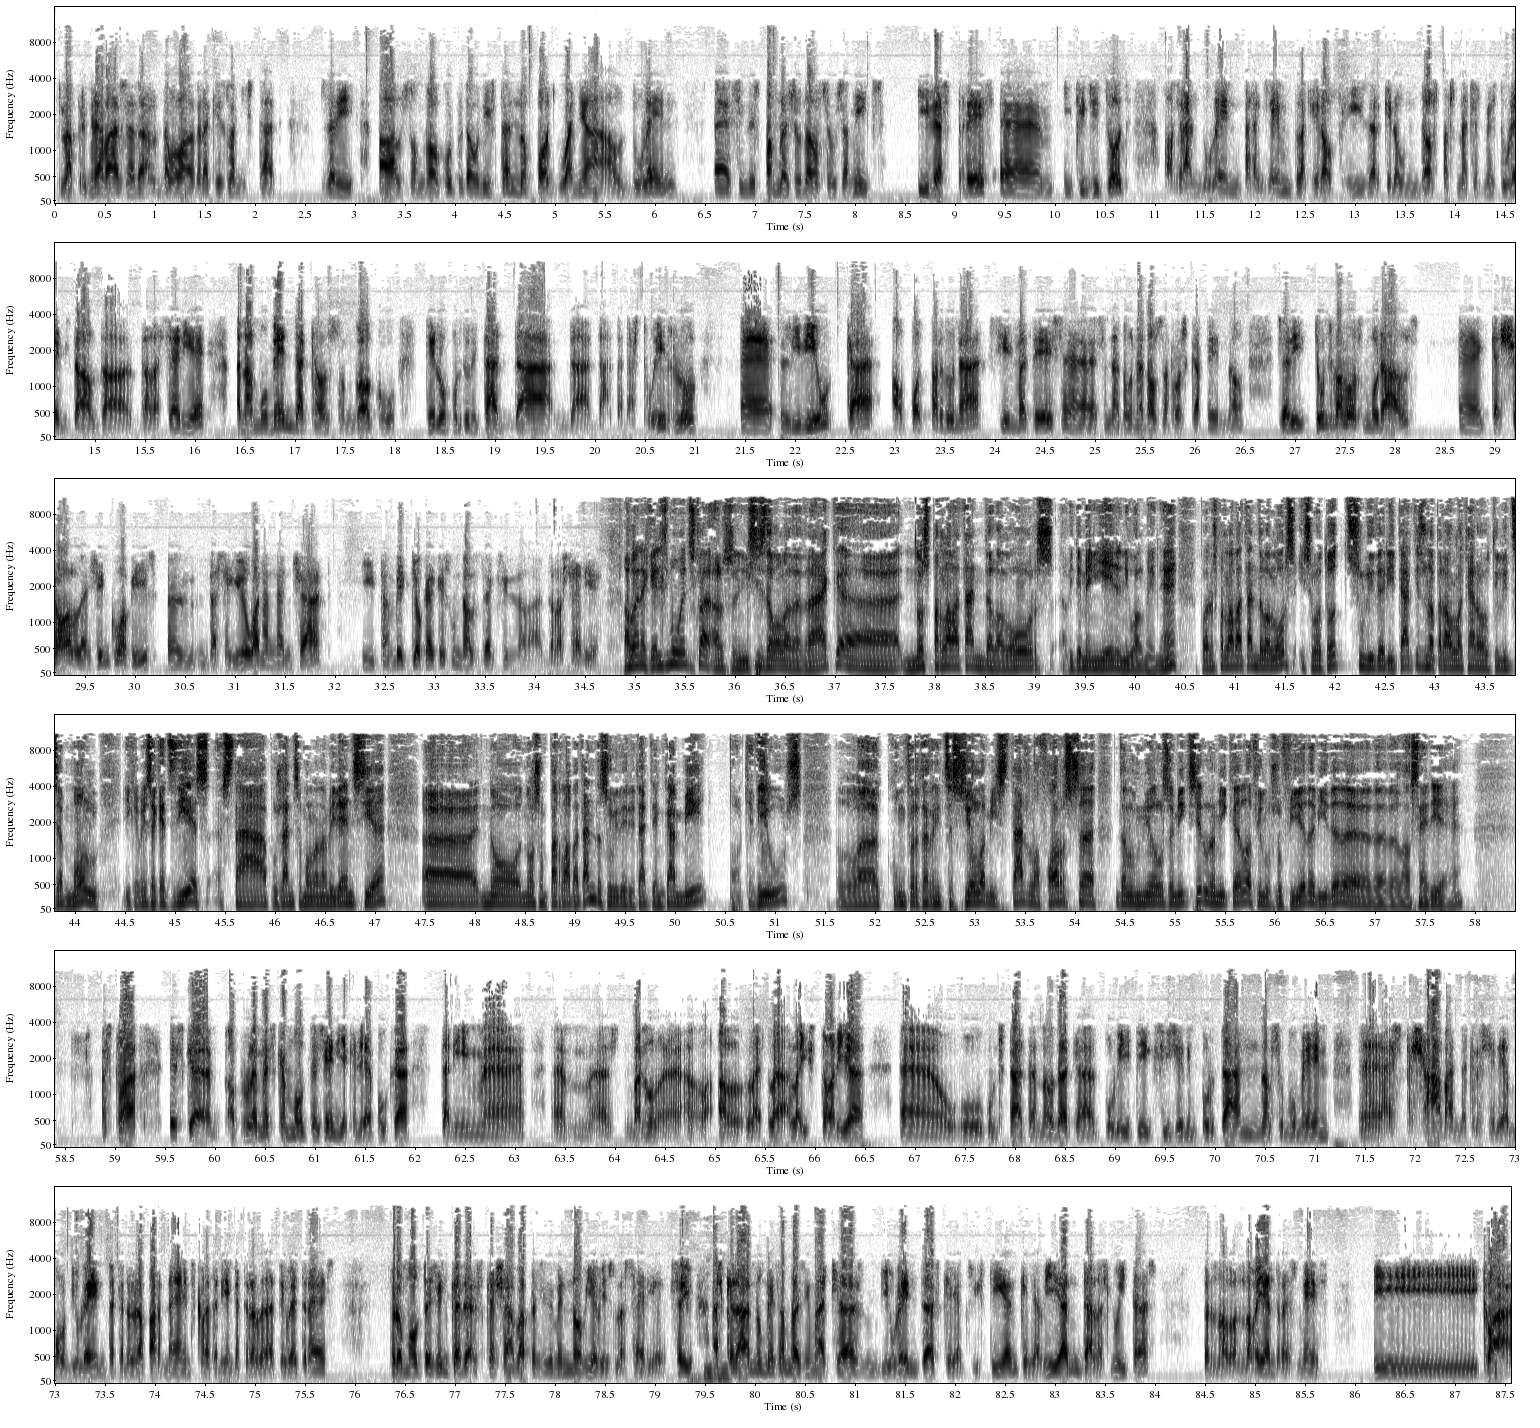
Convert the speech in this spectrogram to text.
la primera base de, de Bola de Drac és l'amistat. És a dir, el Son Goku, el protagonista, no pot guanyar el dolent eh, si no és amb l'ajuda dels seus amics. I després, eh, i fins i tot, el gran dolent, per exemple, que era el Freezer, que era un dels personatges més dolents de, de, de la sèrie, en el moment de que el Son Goku té l'oportunitat de, de, de, de destruir-lo, eh, li diu que el pot perdonar si ell mateix eh, se n'adona dels errors que ha fet, no? És a dir, té uns valors morals eh, que això, la gent que ho ha vist, eh, de seguida ho han enganxat i també jo crec que és un dels èxits de la, de la sèrie. Home, en aquells moments, clar, als inicis de Bola de Drac, eh, no es parlava tant de valors, evidentment hi eren igualment, eh? però es parlava tant de valors i sobretot solidaritat, que és una paraula que ara utilitzem molt i que més aquests dies està posant-se molt en evidència, eh, no, no se'n parlava tant de solidaritat i en canvi pel que dius, la confraternització, l'amistat, la força de la unió dels amics era una mica la filosofia de vida de, de, de la sèrie, eh? És clar, és que el problema és que molta gent, i a aquella època tenim, eh, eh, bueno, la, la, la, història eh, ho constata, no?, de que polítics i gent important en el seu moment eh, es queixaven de que la sèrie era molt violenta, que no era per nens, que la tenien que treure de TV3, però molta gent que es queixava precisament no havia vist la sèrie. És a dir, es quedaven només amb les imatges violentes que ja existien, que hi havien, de les lluites, però no, no veien res més i clar,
